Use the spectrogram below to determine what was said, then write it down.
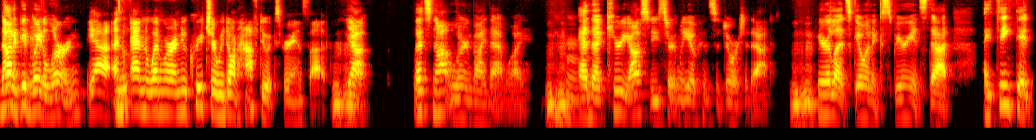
Not a good way to learn. Yeah. And No. and when we're a new creature, we don't have to experience that. Mhm. Yeah. Let's not learn by that way. Mhm. Mhm. And that curiosity certainly opens the door to that. Mhm. Here, let's go and experience that. I think that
